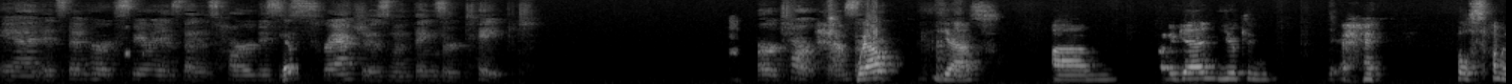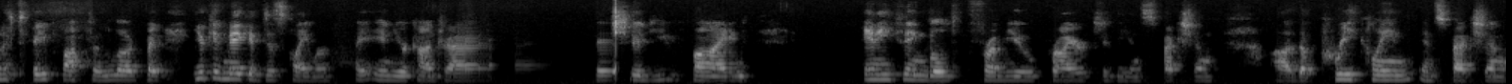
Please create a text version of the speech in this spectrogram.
and it's been her experience that it's hard to see Yep. scratches when things are taped or tarped. Well, yes. Um, but again, you can pull some of the tape off and look, but you can make a disclaimer in your contract that should you find anything built from you prior to the inspection, uh, the pre-clean inspection,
